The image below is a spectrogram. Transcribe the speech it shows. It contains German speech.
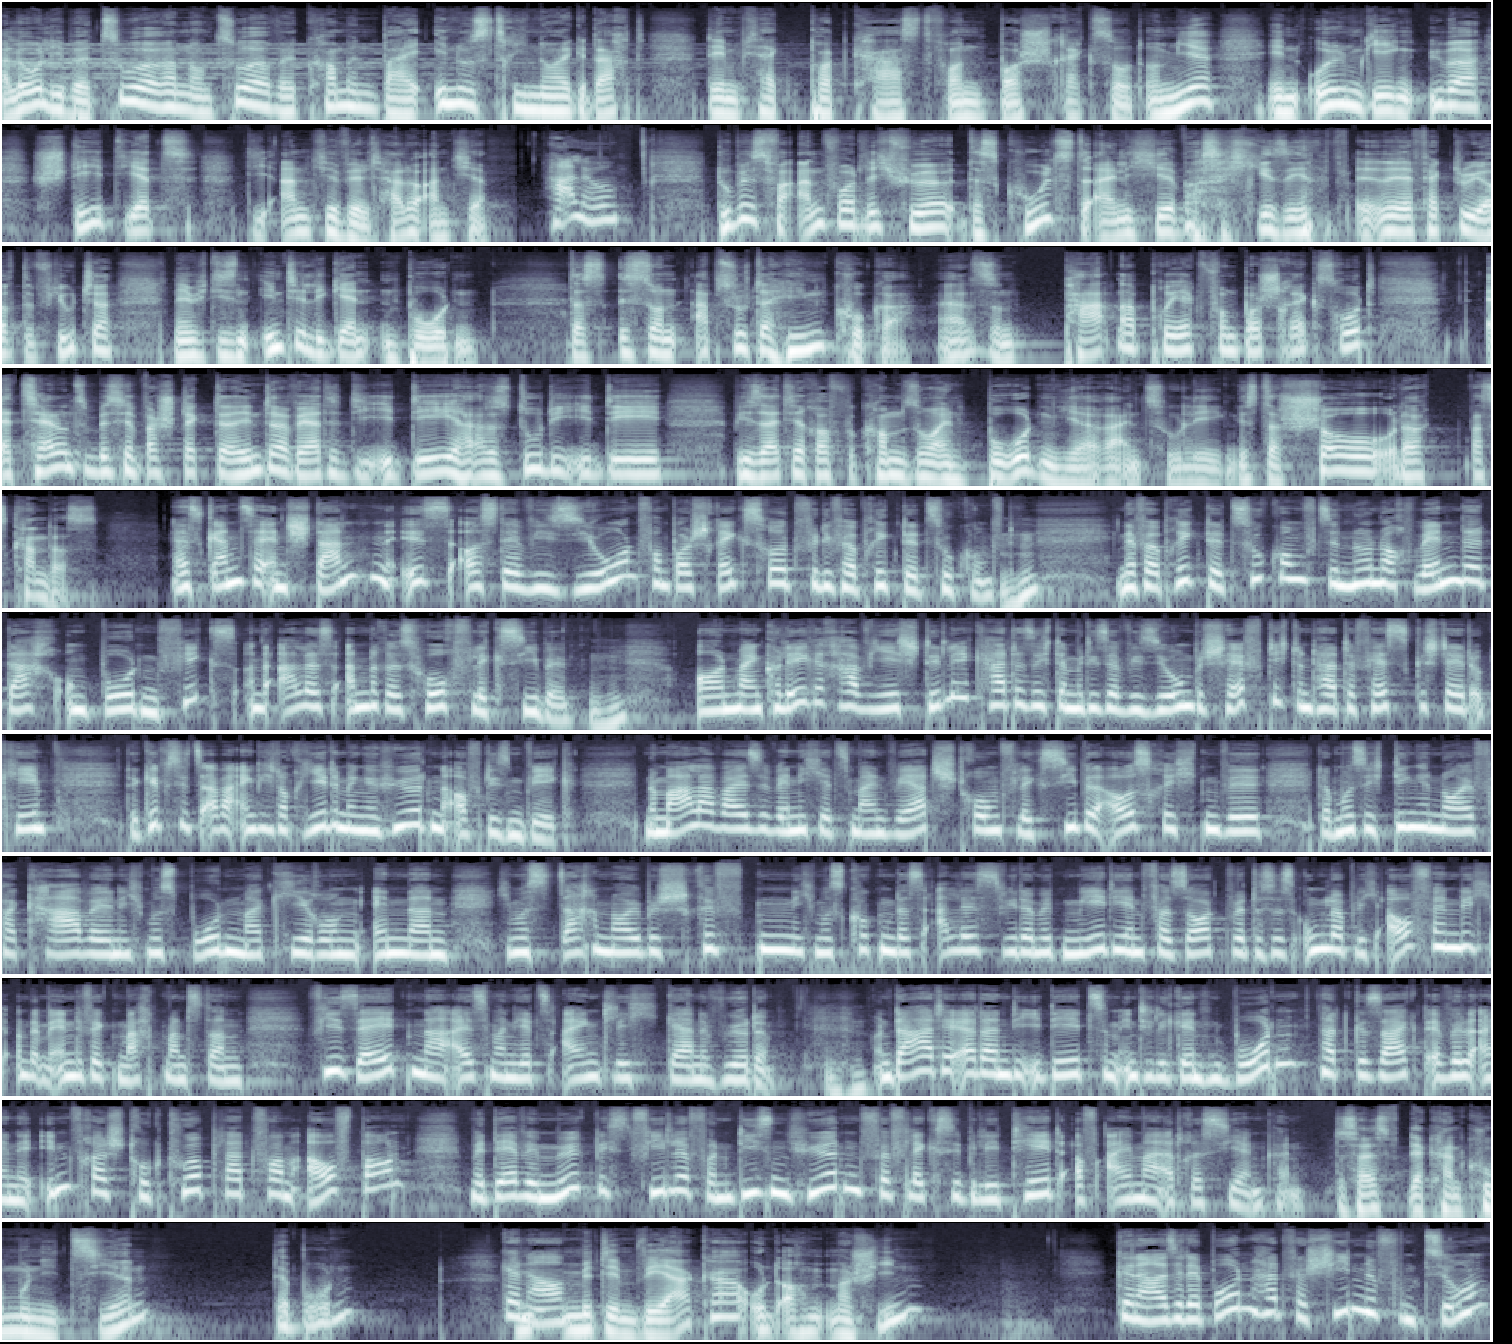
Hallo, liebe Zuhörerinnen und Zuhörer, willkommen bei Industrie neu gedacht, dem Tech-Podcast von Bosch Rexroth. Und mir in Ulm gegenüber steht jetzt die Antje Wild. Hallo, Antje. Hallo. Du bist verantwortlich für das Coolste eigentlich hier, was ich gesehen habe in der Factory of the Future, nämlich diesen intelligenten Boden. Das ist so ein absoluter Hingucker. Ja, so ein Partnerprojekt von Bosch Rexroth. Erzähl uns ein bisschen, was steckt dahinter? Wer hatte die Idee? Hattest du die Idee? Wie seid ihr darauf gekommen, so einen Boden hier reinzulegen? Ist das Show oder was kann das? Das Ganze entstanden ist aus der Vision von Bosch Rexroth für die Fabrik der Zukunft. Mhm. In der Fabrik der Zukunft sind nur noch Wände, Dach und Boden fix und alles andere ist hochflexibel. Mhm. Und mein Kollege Javier Stillig hatte sich dann mit dieser Vision beschäftigt und hatte festgestellt, okay, da gibt's jetzt aber eigentlich noch jede Menge Hürden auf diesem Weg. Normalerweise, wenn ich jetzt meinen Wertstrom flexibel ausrichten will, da muss ich Dinge neu verkabeln, ich muss Bodenmarkierungen ändern, ich muss Sachen neu beschriften, ich muss gucken, dass alles wieder mit Medien versorgt wird. Das ist unglaublich aufwendig und im Endeffekt macht man es dann viel seltener, als man jetzt eigentlich gerne würde. Mhm. Und da hatte er dann die Idee zum intelligenten Boden, hat gesagt, er will eine Infrastrukturplattform aufbauen, mit der wir möglichst viele von diesen Hürden für Flexibilität auf einmal adressieren können. Das heißt, der kann kommunizieren, der Boden? Genau. Mit dem Werker und auch mit Maschinen? Genau, also der Boden hat verschiedene Funktionen.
